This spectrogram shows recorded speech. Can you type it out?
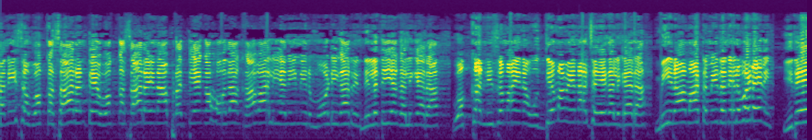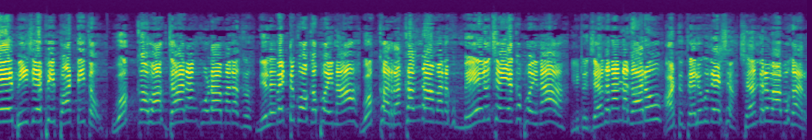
కనీసం ఒక్కసారంటే ఒక్కసారి ప్రత్యేక హోదా కావాలి అని మీరు గారిని నిలదీయగలిగారా? ఒక్క నిజమైన ఉద్యమమైనా చేయగలిగారా? మీరా మాట మీద నిలబడేది ఇదే బీజేపీ పార్టీతో. ఒక్క వాగ్దానం కూడా మనకు నిలబెట్టుకోకపోయినా ఒక్క రకంగా మనకు మేలు చేయకపోయినా ఇటు జగనన్న గారు అటు తెలుగుదేశం చంద్రబాబు గారు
